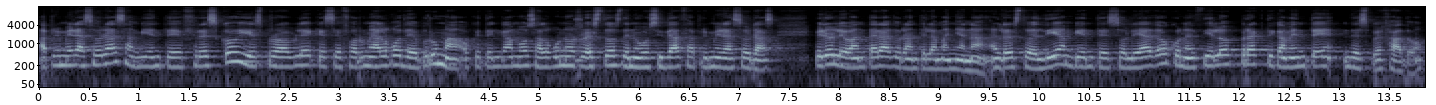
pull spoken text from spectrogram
A primeras horas ambiente fresco y es probable que se forme algo de bruma o que tengamos algunos restos de nubosidad a primeras horas, pero levantará durante la mañana. El resto del día ambiente soleado con el cielo prácticamente despejado.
